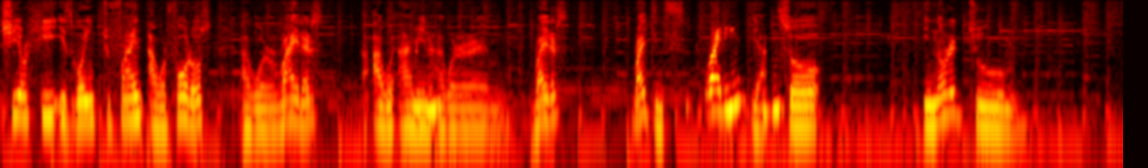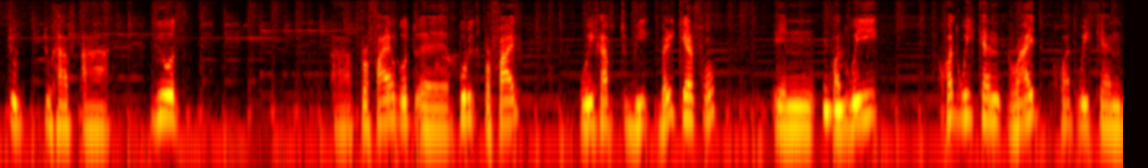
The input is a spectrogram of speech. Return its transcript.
she or he is going to find our photos our writers uh, our i mean our um, writers writings Writing. yeah. So, in order to to to have a good uh, profile, good uh, public profile, we have to be very careful in what we what we can write, what we can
